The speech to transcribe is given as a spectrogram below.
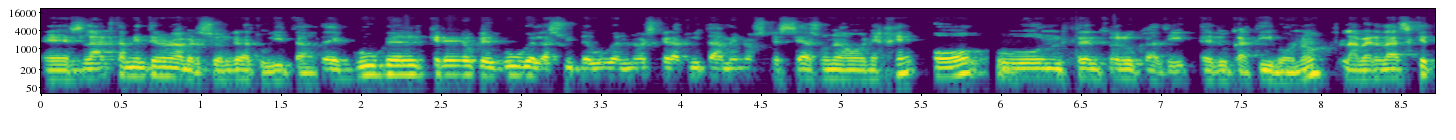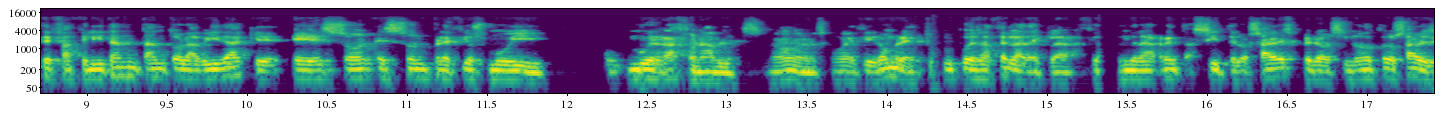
Eh, Slack también tiene una versión gratuita. De Google, creo que Google, la suite de Google no es gratuita a menos que seas una ONG o un centro educativo, ¿no? La verdad es que te facilitan tanto la vida que son, son precios muy, muy razonables, ¿no? Es como decir, hombre, tú puedes hacer la declaración de la renta, sí, te lo sabes, pero si no te lo sabes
